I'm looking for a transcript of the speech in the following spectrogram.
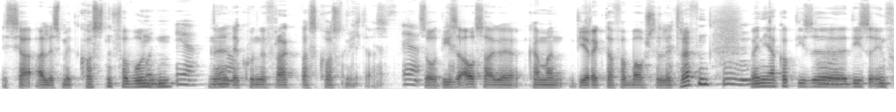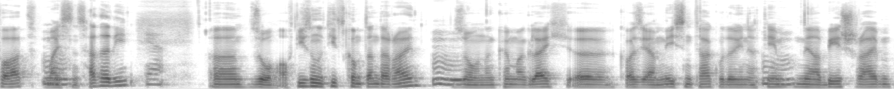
ist ja alles mit Kosten verbunden. Und, ja, ne? genau. ne? Der Kunde fragt, was kostet mich das? Ja. So, diese Aussage kann man direkt auf der Baustelle treffen, wenn Jakob diese, diese Info hat. Meistens hat er die. Ja. Äh, so, auf diese Notiz kommt dann da rein. Mhm. So, und dann können wir gleich äh, quasi am nächsten Tag oder je nachdem mhm. eine AB schreiben,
